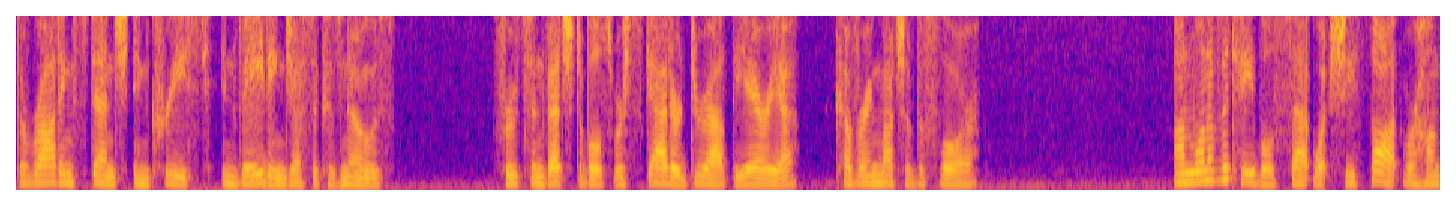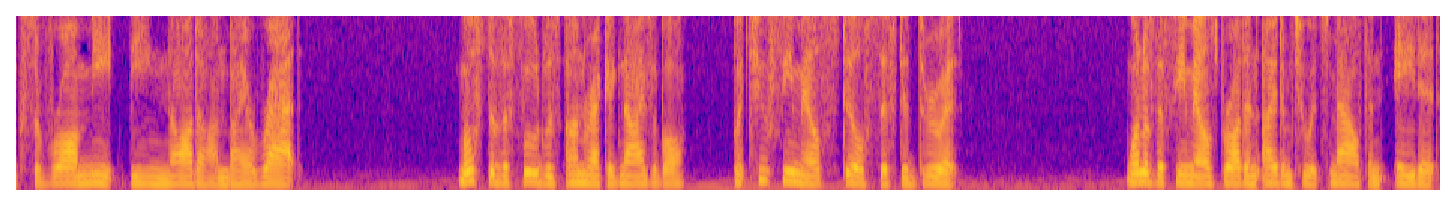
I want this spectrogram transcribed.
the rotting stench increased, invading Jessica's nose. Fruits and vegetables were scattered throughout the area, covering much of the floor. On one of the tables sat what she thought were hunks of raw meat being gnawed on by a rat. Most of the food was unrecognizable, but two females still sifted through it. One of the females brought an item to its mouth and ate it.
